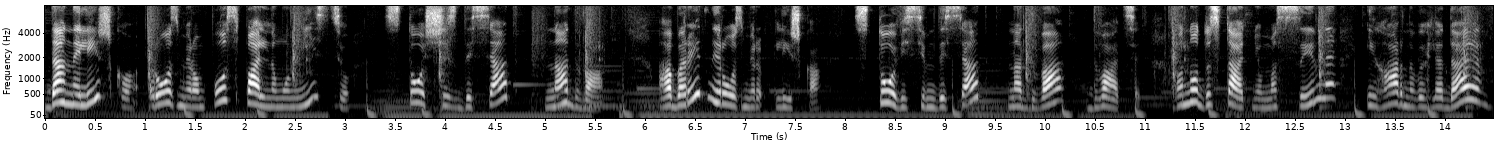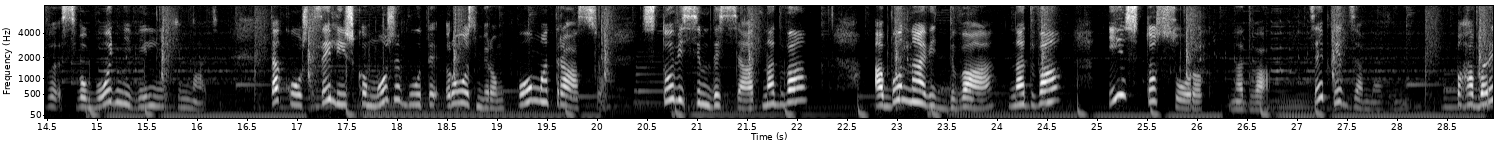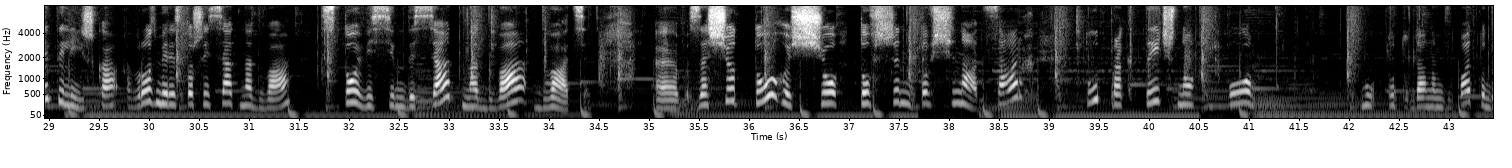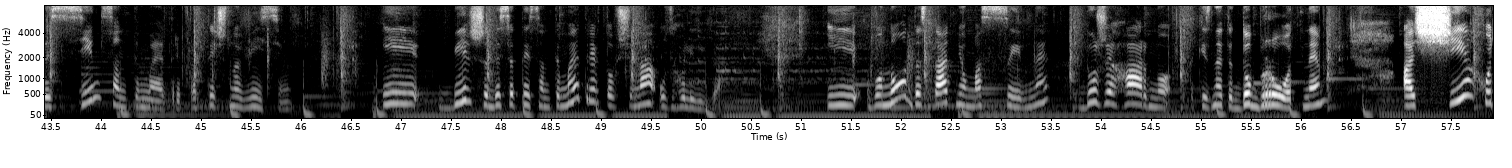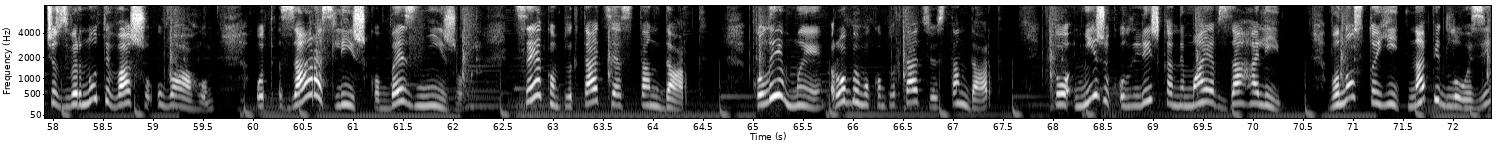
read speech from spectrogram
Дане ліжко розміром по спальному місцю 160 на 2. Габаритний розмір ліжка 180 на 2,20. Воно достатньо масивне і гарно виглядає в свободній вільній кімнаті. Також це ліжко може бути розміром по матрасу 180 на 2 або навіть 2 на 2 і 140 на 2. Це під замовлення. Габарити ліжка в розмірі 160 на 2, 180 на 2,20. Е, За що того, що товщина, товщина царг тут практично по ну тут у даному випадку десь 7 см, практично 8 і більше 10 см товщина узголів'я. І воно достатньо масивне, дуже гарно, таке, знаєте, добротне. А ще хочу звернути вашу увагу: от зараз ліжко без ніжок це комплектація стандарт. Коли ми робимо комплектацію стандарт, то ніжок у ліжка немає взагалі. Воно стоїть на підлозі,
